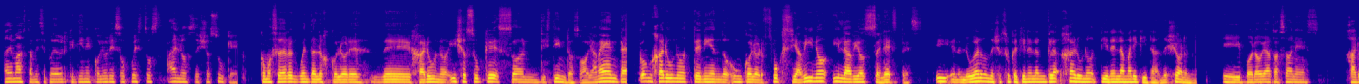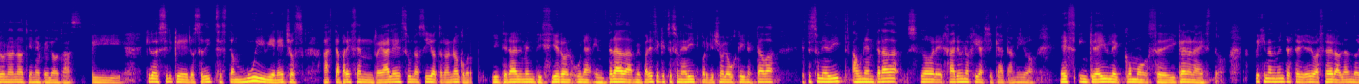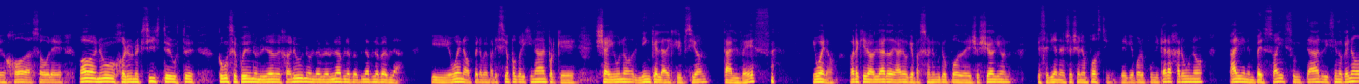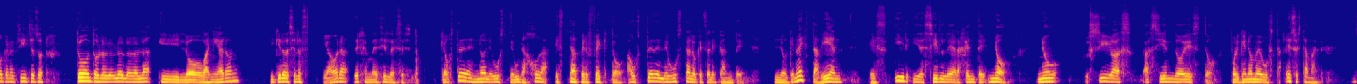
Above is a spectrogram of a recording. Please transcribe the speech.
Además también se puede ver que tiene colores opuestos a los de Yosuke. Como se darán cuenta los colores de Haruno y Yosuke son distintos, obviamente. Con Haruno teniendo un color fucsia vino y labios celestes. Y en el lugar donde Yosuke tiene el ancla, Haruno tiene la mariquita de Giorno. Y por obvias razones, Haruno no tiene pelotas. Y Quiero decir que los edits están muy bien hechos, hasta parecen reales, uno sí, otro no, como literalmente hicieron una entrada. Me parece que este es un edit porque yo lo busqué y no estaba. Este es un edit a una entrada sobre Haruno Higashikata, amigo. Es increíble cómo se dedicaron a esto. Originalmente este video iba a ser hablando en joda sobre, oh no, Haruno existe, usted, ¿Cómo se pueden olvidar de Haruno? Bla bla bla bla bla bla bla bla bla. Y bueno, pero me pareció poco original porque ya hay uno, link en la descripción, tal vez. y bueno, ahora quiero hablar de algo que pasó en un grupo de JoJolion, que sería en el JoJolion Posting, de que por publicar a Haruno alguien empezó a insultar diciendo que no, que no existe, son tontos, bla bla bla bla bla bla, y lo banearon. Y quiero decirles y ahora déjenme decirles esto. Que a ustedes no les guste una joda está perfecto. A ustedes les gusta lo que se les cante. Lo que no está bien es ir y decirle a la gente, no, no sigas haciendo esto porque no me gusta. Eso está mal.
